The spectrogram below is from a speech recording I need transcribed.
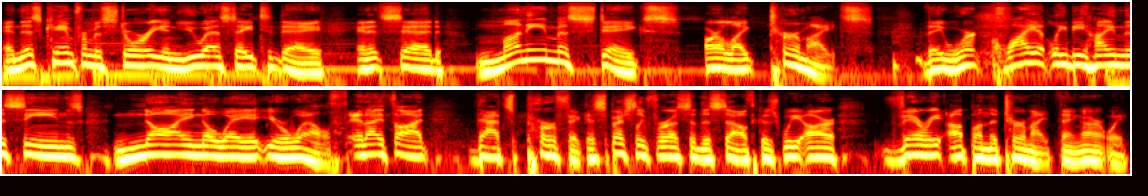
And this came from a story in USA Today, and it said, Money mistakes are like termites. They work quietly behind the scenes, gnawing away at your wealth. And I thought, that's perfect, especially for us in the South, because we are very up on the termite thing, aren't we?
